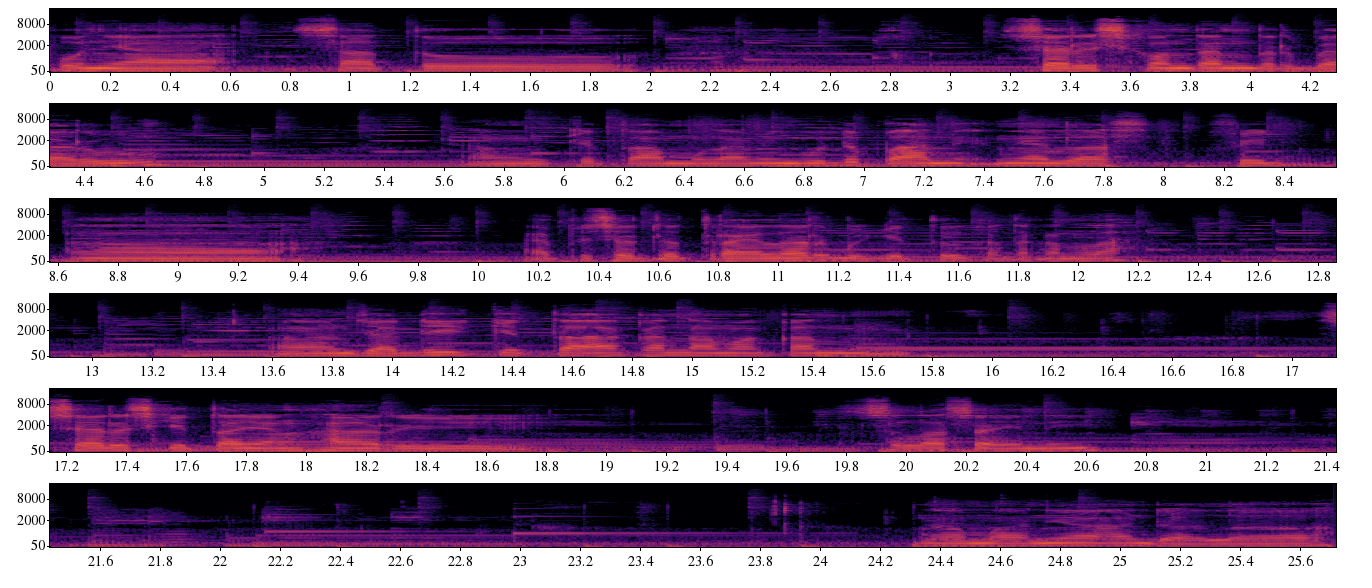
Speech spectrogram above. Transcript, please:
punya satu series konten terbaru yang kita mulai minggu depan. Ini adalah feed, uh, episode trailer begitu katakanlah uh, jadi kita akan namakan series kita yang hari Selasa ini namanya adalah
